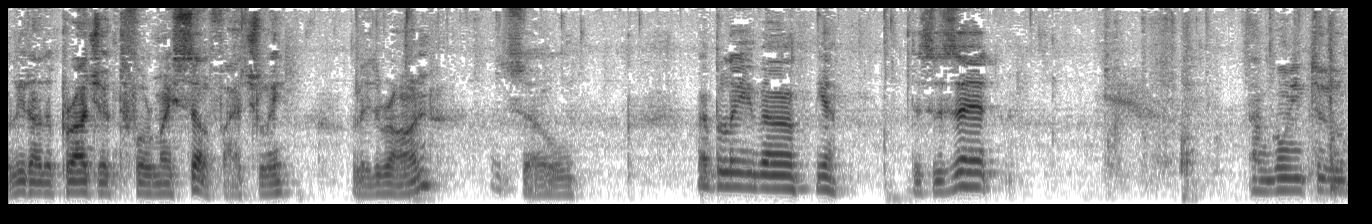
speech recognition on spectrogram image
a little other project for myself actually later on. So I believe uh, yeah this is it. I'm going to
